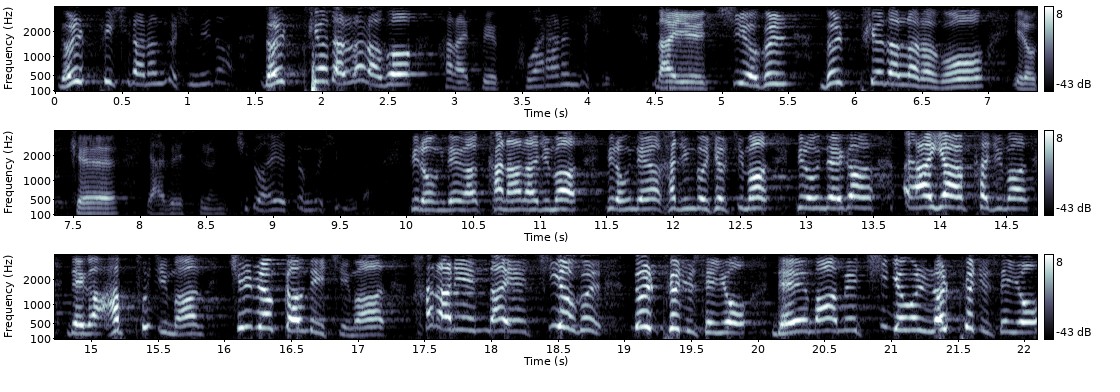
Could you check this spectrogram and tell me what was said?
넓히시라는 것입니다. 넓혀 달라라고 하나님께 구하라는 것이 나의 지역을 넓혀 달라라고 이렇게 야베스는 기도하였던 것입니다. 비록 내가 가난하지만, 비록 내가 가진 것이 없지만, 비록 내가 약하지만, 내가 아프지만, 질병 가운데 있지만, 하나님 나의 지역을 넓혀주세요. 내 마음의 지경을 넓혀주세요.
